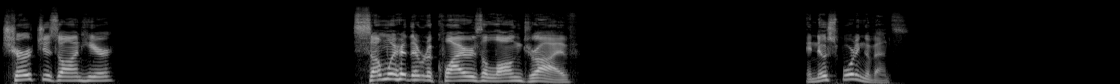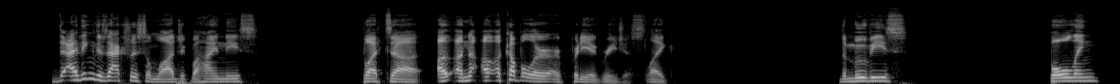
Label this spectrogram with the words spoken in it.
Church is on here. Somewhere that requires a long drive. And no sporting events. I think there's actually some logic behind these, but uh, a, a, a couple are, are pretty egregious. Like the movies, bowling.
